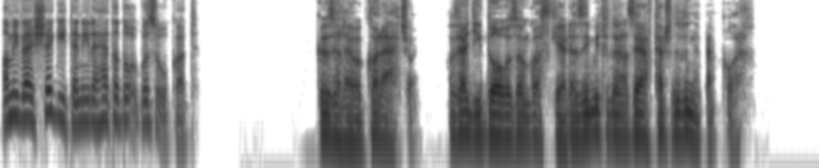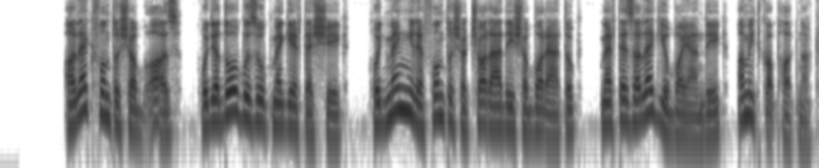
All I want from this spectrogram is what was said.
amivel segíteni lehet a dolgozókat. Közeleg a karácsony. Az egyik dolgozónk azt kérdezi, mit tudod az elvtárs az ünnepekkor. A legfontosabb az, hogy a dolgozók megértessék, hogy mennyire fontos a család és a barátok, mert ez a legjobb ajándék, amit kaphatnak.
